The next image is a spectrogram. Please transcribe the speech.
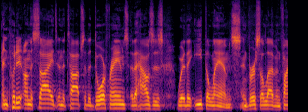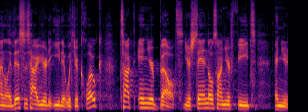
and put it on the sides and the tops of the door frames of the houses where they eat the lambs. And verse 11, finally, this is how you're to eat it with your cloak tucked in your belt, your sandals on your feet, and your,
